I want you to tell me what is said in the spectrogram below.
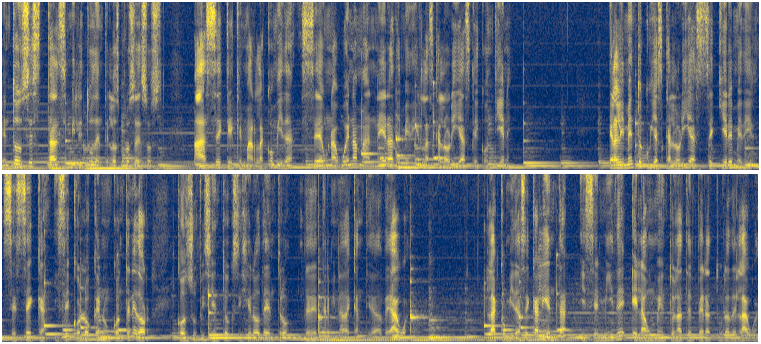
Entonces, tal similitud entre los procesos hace que quemar la comida sea una buena manera de medir las calorías que contiene. El alimento cuyas calorías se quiere medir se seca y se coloca en un contenedor con suficiente oxígeno dentro de determinada cantidad de agua. La comida se calienta y se mide el aumento en la temperatura del agua.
